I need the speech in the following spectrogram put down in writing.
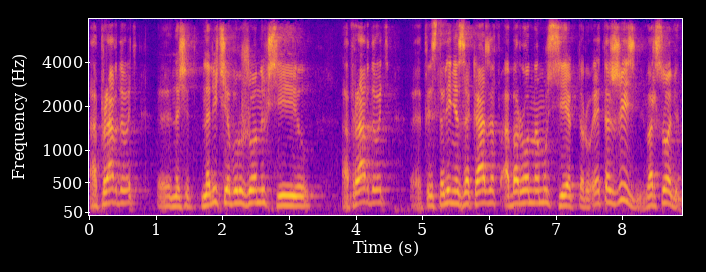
оправдывать э, значит, наличие вооруженных сил, оправдывать э, представление заказов оборонному сектору. Это жизнь, Варсобин.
